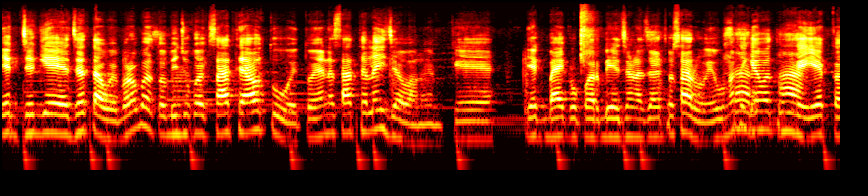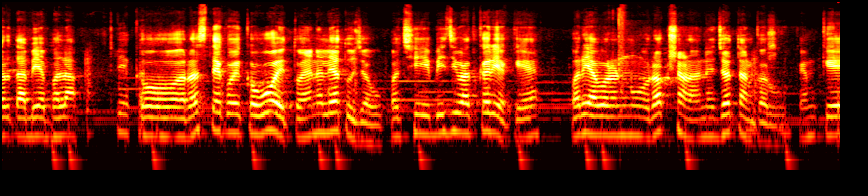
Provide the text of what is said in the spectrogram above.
એક જગ્યાએ જતા હોય બરોબર? તો બીજું કોઈક સાથે આવતું હોય તો એને સાથે લઈ જવાનું એમ કે એક બાઇક ઉપર બે જણા જાય તો સારું. એવું નથી કહેવાતું કે એક કરતા બે ભલા. તો રસ્તે કોઈક હોય તો એને લેતું જવું. પછી બીજી વાત કરીએ કે પર્યાવરણનું રક્ષણ અને જતન કરવું. કેમ કે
